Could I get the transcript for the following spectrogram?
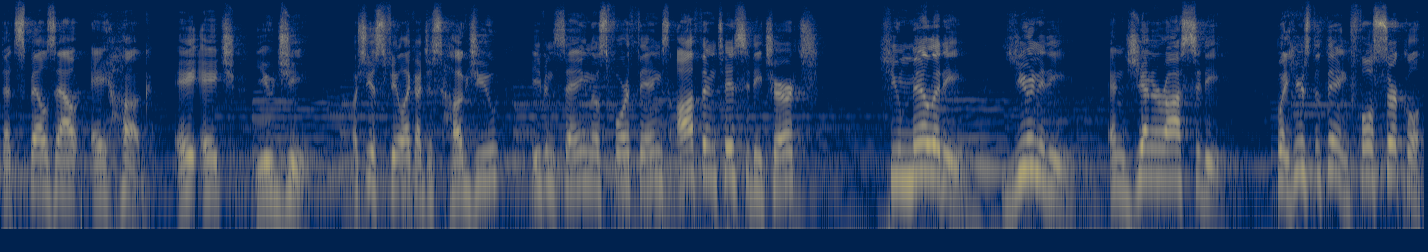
that spells out a hug A H U G. Don't you just feel like I just hugged you, even saying those four things? Authenticity, church, humility, unity, and generosity. But here's the thing full circle,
